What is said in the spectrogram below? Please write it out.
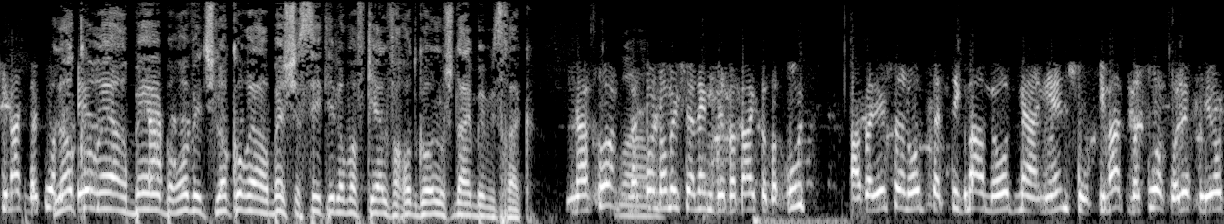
כמעט בטוח... לא יותר- קורה הרבה, בורוביץ', לא קורה הרבה שסיטי לא מפקיע לפחות גול או שניים במשחק. נכון, וואו. נכון, לא משנה אם זה בבית או בחוץ, אבל יש לנו עוד חצי גמר מאוד מעניין, שהוא כמעט בטוח הולך להיות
